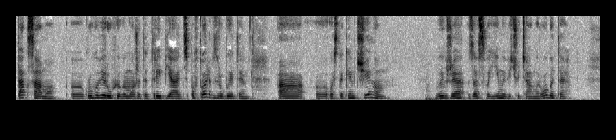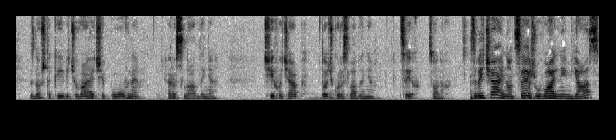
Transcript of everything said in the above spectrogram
Так само е, кругові рухи ви можете 3-5 повторів зробити, а е, ось таким чином ви вже за своїми відчуттями робите, знову ж таки відчуваючи повне розслаблення, чи хоча б точку розслаблення в цих зонах. Звичайно, це жувальний м'яз,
